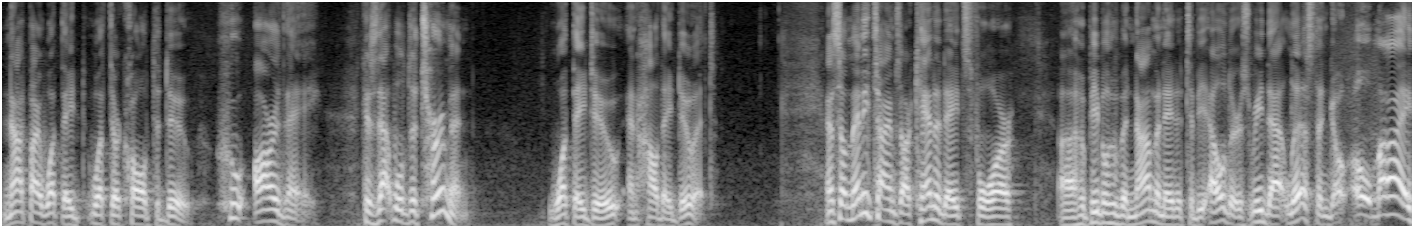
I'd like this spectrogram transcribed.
not by what, they, what they're called to do. Who are they? Because that will determine what they do and how they do it. And so many times our candidates for uh, who people who've been nominated to be elders read that list and go, oh my,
